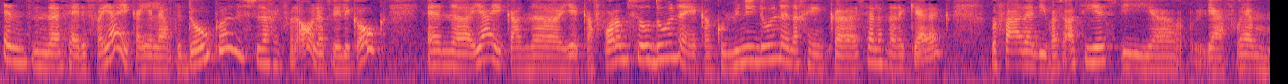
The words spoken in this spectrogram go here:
En toen uh, zeiden ze van ja, je kan je laten dopen. Dus toen dacht ik van oh, dat wil ik ook. En uh, ja, je kan, je kan vormsel doen en je kan communie doen. En dan ging ik zelf naar de kerk. Mijn vader die was atheïst. Die, ja, voor hem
